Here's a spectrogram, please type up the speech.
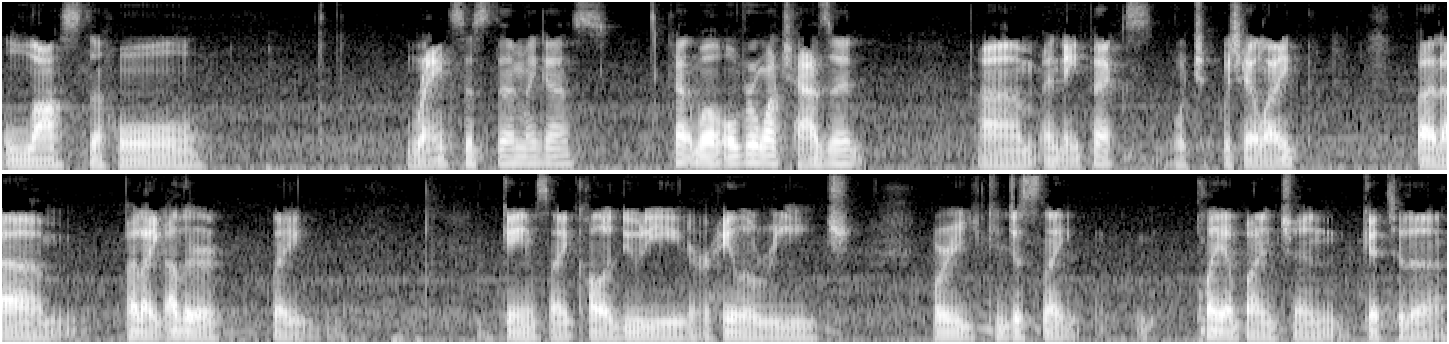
lost the whole rank system, I guess. Well, Overwatch has it, um, and Apex, which which I like, but um, but like other like games like Call of Duty or Halo Reach or you can just like play a bunch and get to the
